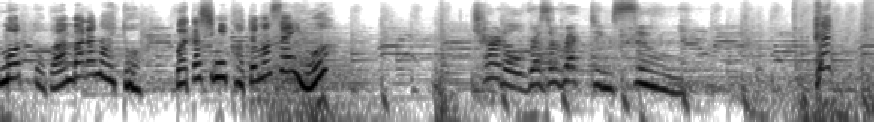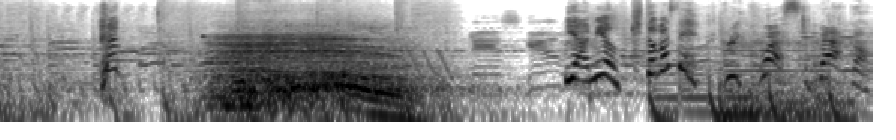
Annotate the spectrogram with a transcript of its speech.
もっと頑張らないと私に勝てませんよ Turtle resurrecting soon. 闇を吹き飛ばせ Request backup.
